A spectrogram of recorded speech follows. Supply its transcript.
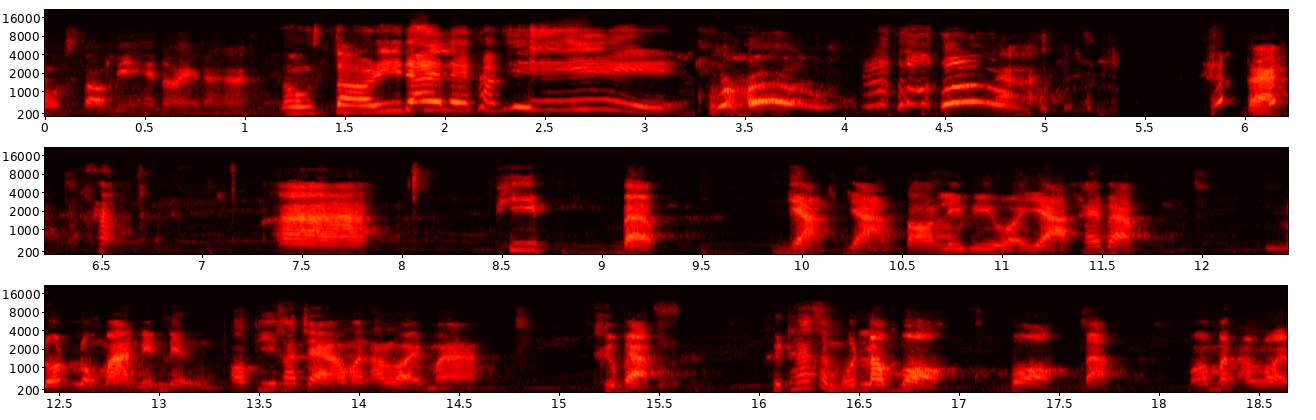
ลงสตอรี่ให้หน่อยนะ ลงสตอรี่ได้เลยครับพี่ แต่ถ้าอ่าพี่แบบอยากอยากตอนรีวิวอะอยากให้แบบลดลงมานิดนึงเพราะพี่เข้าใจว่ามันอร่อยมาก คือแบบ คือถ้าสมมุติเราบอกบอกแบบ ว่ามันอร่อย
